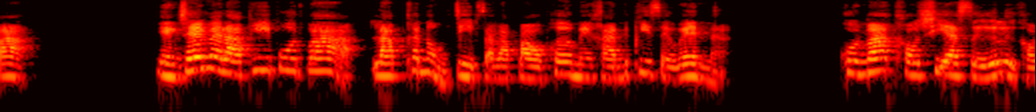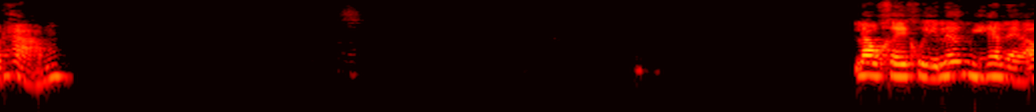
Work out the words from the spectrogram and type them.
ปะอย่างเช่นเวลาพี่พูดว่ารับขนมจีบซาลาเปาเพิ่มไหมคะที่พี่เซเว่นน่ะ คุณว่าเขาเชียร์ซื้อหรือเขาถาม เราเคยคุยเรื่องนี้กันแล้ว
